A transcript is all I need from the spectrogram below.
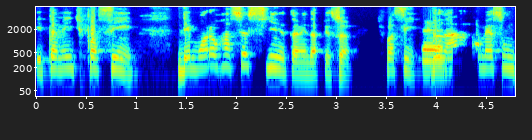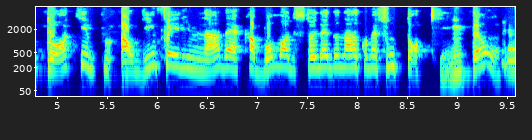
e também tipo assim, demora o raciocínio também da pessoa. Tipo assim, É. do nada começa um toque, alguém foi eliminado, aí acabou o modo história, daí do nada começa um toque. Então, É.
